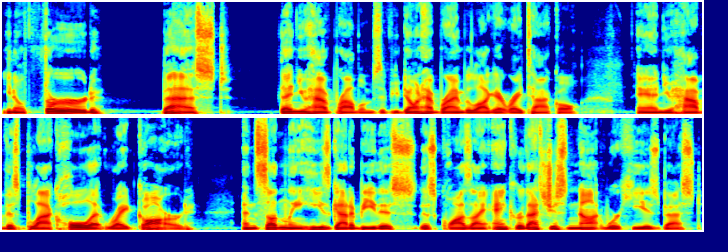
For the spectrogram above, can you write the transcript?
you know, third best then you have problems. If you don't have Brian Bulaga at right tackle and you have this black hole at right guard, and suddenly he's got to be this this quasi anchor, that's just not where he is best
